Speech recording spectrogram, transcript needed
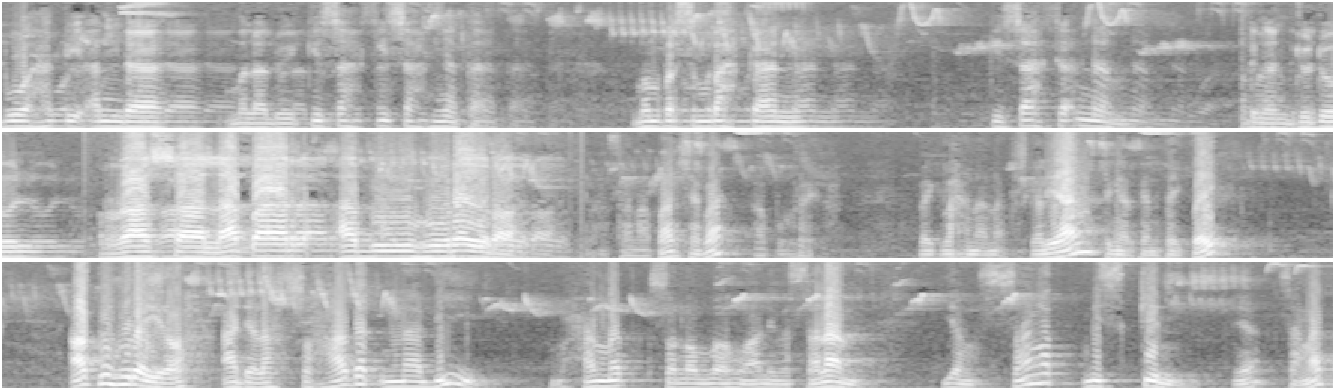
buah hati Anda melalui kisah-kisah nyata, mempersembahkan kisah keenam dengan judul Rasa Lapar Abu Hurairah. Rasa lapar siapa? Abu Hurairah. Baiklah anak-anak sekalian, dengarkan baik-baik. Abu Hurairah adalah sahabat Nabi Muhammad sallallahu alaihi wasallam yang sangat miskin, ya, sangat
